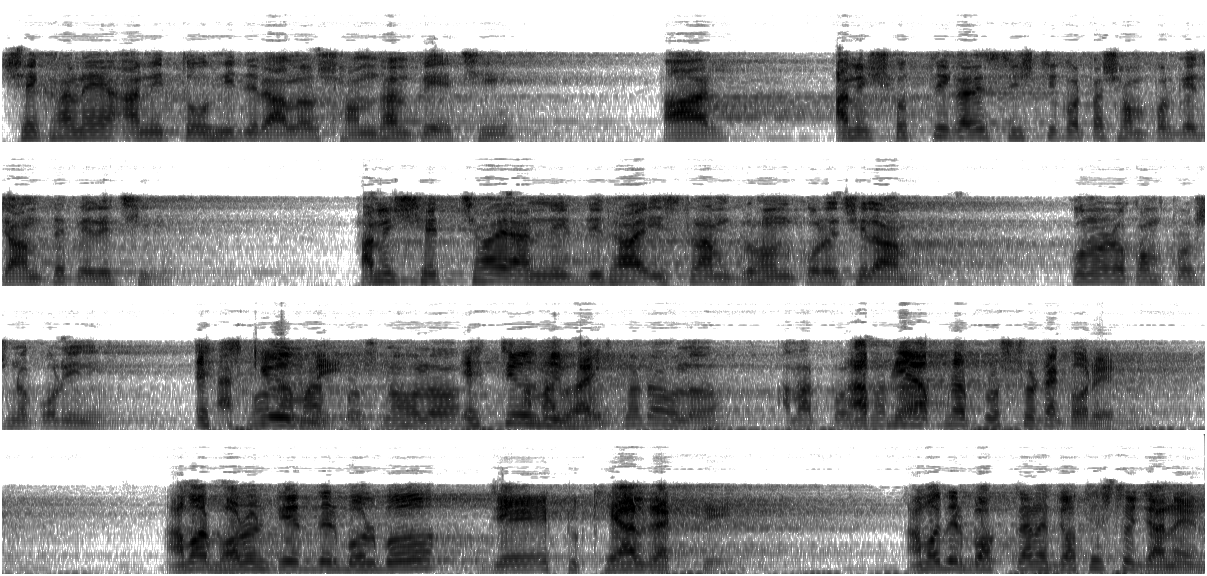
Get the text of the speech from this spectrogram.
সেখানে আমি তৌহিদের আলোর সন্ধান পেয়েছি। আর আমি সত্যিকারের সৃষ্টিকর্তা সম্পর্কে জানতে পেরেছি। আমি স্বেচ্ছায় আর নির্দ্বিধায় ইসলাম গ্রহণ করেছিলাম। কোন রকম প্রশ্ন করিনি। আমার প্রশ্ন হলো ভাই। প্রশ্নটা হলো আমার আপনি আপনার প্রশ্নটা করেন। আমার ভলেন্টিয়ারদের বলব যে একটু খেয়াল রাখতে। আমাদের বক্তারা যথেষ্ট জানেন।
